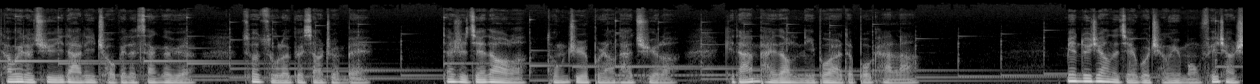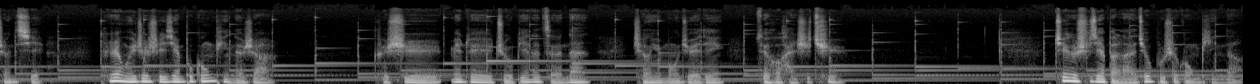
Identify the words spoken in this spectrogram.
他为了去意大利筹备了三个月，做足了各项准备，但是接到了通知不让他去了，给他安排到了尼泊尔的博卡拉。面对这样的结果，程雨萌非常生气，他认为这是一件不公平的事儿。可是面对主编的责难，程雨萌决定最后还是去。这个世界本来就不是公平的，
